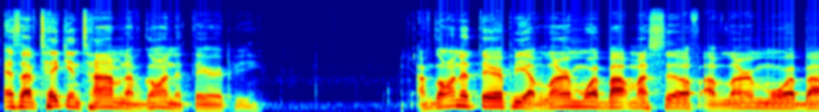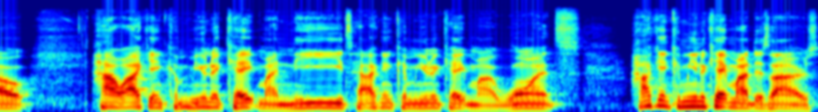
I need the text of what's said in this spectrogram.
as I've taken time and I've gone to therapy. I've gone to therapy. I've learned more about myself. I've learned more about how I can communicate my needs, how I can communicate my wants, how I can communicate my desires.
